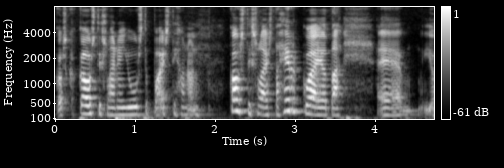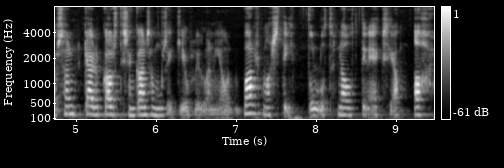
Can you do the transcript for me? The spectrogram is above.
koska kaustislainen juustopaistihan on kaustislaista herkkua, jota eh, jos on käynyt kaustisen kansanmusiikkijuhlilla, niin on varmasti tullut nauttineeksi ja ah,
